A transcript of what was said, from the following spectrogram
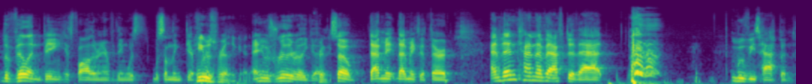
the villain being his father and everything was was something different He was really good. and he was really really good. Really. So that make that makes it third, and then kind of after that, movies happened.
